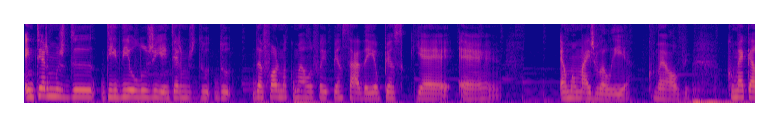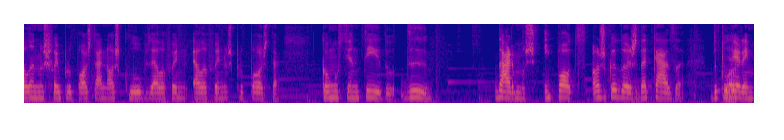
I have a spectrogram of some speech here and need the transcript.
em termos de, de ideologia, em termos do, do- da forma como ela foi pensada, eu penso que é, é, é uma mais-valia, como é óbvio. Como é que ela nos foi proposta a nós clubes? Ela foi, ela foi nos proposta com o sentido de darmos hipótese aos jogadores da casa de Claro. poderem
